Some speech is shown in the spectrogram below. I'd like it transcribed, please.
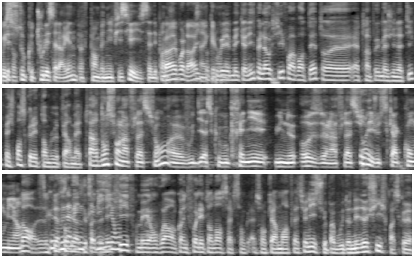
Oui, Et surtout que tous les salariés ne peuvent pas en bénéficier. Ça dépend. Ben de- voilà, il faut trouver on les mécanismes. Et là aussi, il faut inventer, être, euh, être un peu imaginatif. Mais je pense que les temps le permettent. Pardon sur l'inflation. euh, vous dites, est-ce que vous craignez une hausse de l'inflation et jusqu'à combien? Non, que vous avez je ne vais pas donner de chiffres, mais on voit encore une fois les tendances, elles sont, elles sont clairement inflationnistes. Je ne vais pas vous donner de chiffres parce que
